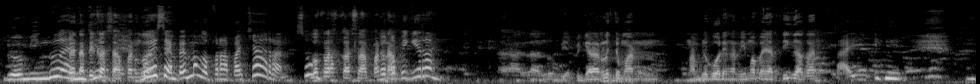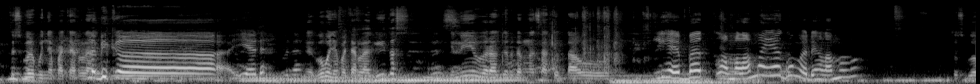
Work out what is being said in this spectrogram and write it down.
Dua minggu Nah, anjir. tapi kelas delapan Gue gua- SMP mah gak pernah pacaran. gue Sumpah. kelas kelas delapan Gak kepikiran. Alah, lu ya pikiran lu cuman ngambil gorengan lima bayar tiga kan Tai. terus gue punya pacar lagi Lebih ke ya udah benar. ya gue punya pacar lagi terus ini berakhir dengan satu tahun Ih hebat, lama-lama ya gue gak ada yang lama lo. terus gue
